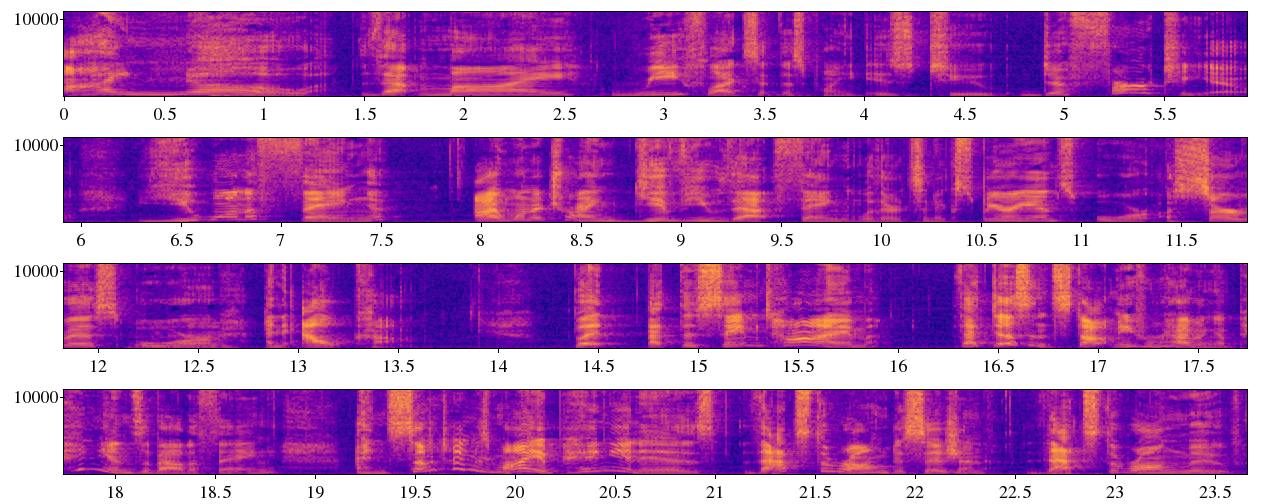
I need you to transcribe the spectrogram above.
I know that my reflex at this point is to defer to you. You want a thing. I want to try and give you that thing, whether it's an experience or a service or mm-hmm. an outcome. But at the same time, that doesn't stop me from having opinions about a thing. And sometimes my opinion is that's the wrong decision. That's the wrong move.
